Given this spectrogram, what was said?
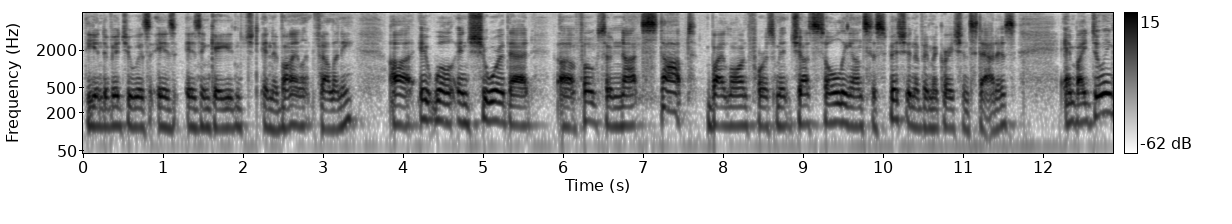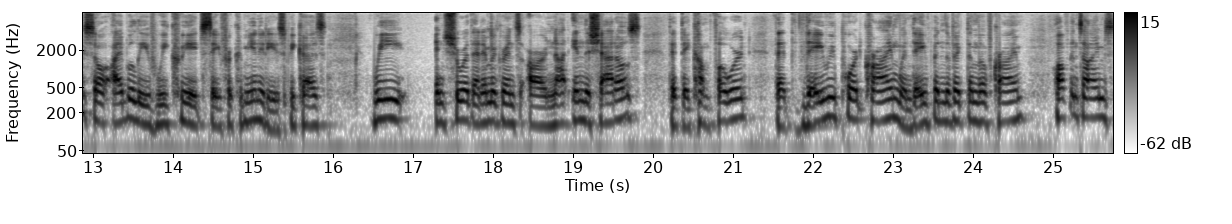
the individual is, is, is engaged in a violent felony. Uh, it will ensure that uh, folks are not stopped by law enforcement just solely on suspicion of immigration status. And by doing so, I believe we create safer communities because we ensure that immigrants are not in the shadows, that they come forward, that they report crime when they've been the victim of crime. Oftentimes,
